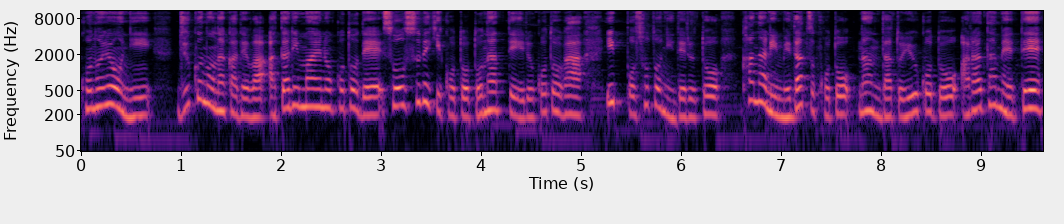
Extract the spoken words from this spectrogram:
このように塾の中では当たり前のことでそうすべきこととなっていることが一歩外に出るとかなり目立つことなんだということを改めて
